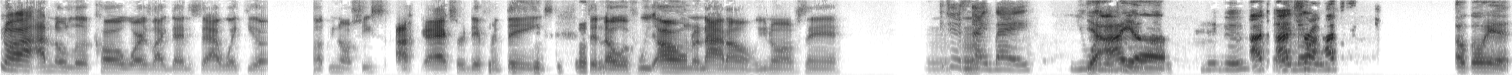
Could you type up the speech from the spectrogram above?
you know I, I know little cold words like that. They say I wake you up. You know, she's I ask her different things to know if we on or not on. You know what I'm saying? You just Mhm. say, babe. You yeah, I uh, nigga. I I try. I, oh, go ahead.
